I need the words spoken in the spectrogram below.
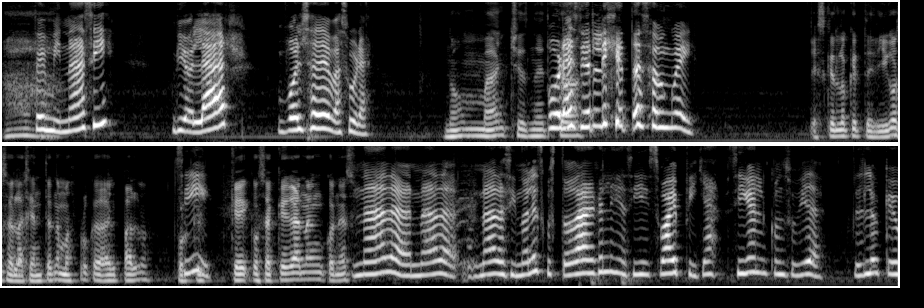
feminazi, violar, bolsa de basura. No manches, neta. Por hacerle jetas a un güey. Es que es lo que te digo, o sea, la gente nomás por cagar el palo. Porque, Sí. ¿qué- o sea, ¿qué ganan con eso? Nada, nada, nada. Si no les gustó, háganle así, swipe y ya, sigan con su vida. Es lo que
